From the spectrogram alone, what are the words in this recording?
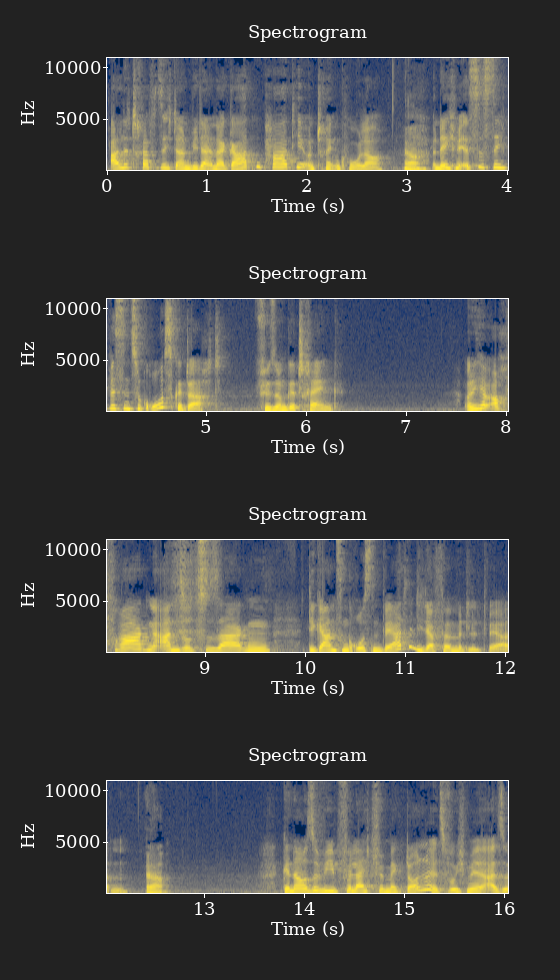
alle treffen sich dann wieder in der Gartenparty und trinken Cola. Ja. Und denke ich mir, ist es nicht ein bisschen zu groß gedacht für so ein Getränk? Und ich habe auch Fragen an sozusagen die ganzen großen Werte, die da vermittelt werden. Ja. Genauso wie vielleicht für McDonalds, wo ich mir, also,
